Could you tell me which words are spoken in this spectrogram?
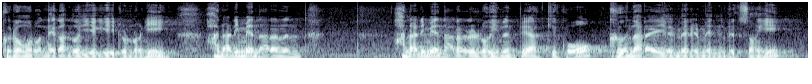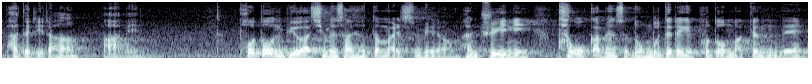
그러므로 내가 너희에게 이르노니 하나님의 나라는 하나님의 나라를 너희는 빼앗기고 그 나라의 열매를 맺는 백성이 받으리라 아멘. 포도원 비유하시면서 하셨던 말씀이에요. 한 주인이 타국 가면서 농부들에게 포도원 맡겼는데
